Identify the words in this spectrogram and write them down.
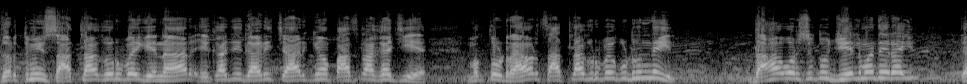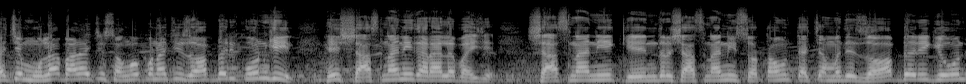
जर तुम्ही सात लाख रुपये घेणार एखादी गाडी चार किंवा पाच लाखाची आहे मग तो ड्रायव्हर सात लाख रुपये कुठून देईल? दहा वर्ष तो जेलमध्ये राहील. त्याचे मुलाबाळाची संगोपनाची जबाबदारी कोण घेईल? हे शासनाने करायला पाहिजे. शासनाने केंद्र शासनाने स्वतःहून त्याच्यामध्ये जबाबदारी घेऊन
